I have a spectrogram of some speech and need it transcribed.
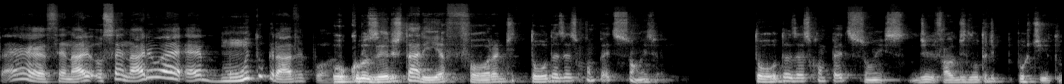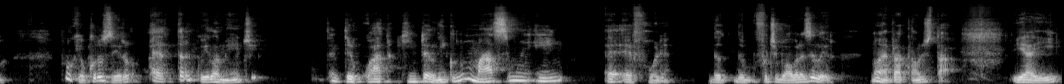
É, cenário, o cenário é, é muito grave, pô. O Cruzeiro estaria fora de todas as competições, velho. Todas as competições. De, falo de luta de, por título. Porque o Cruzeiro é tranquilamente entre o quarto e quinto elenco, no máximo em é, é folha do, do, futebol brasileiro. Não é para estar onde está. E aí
